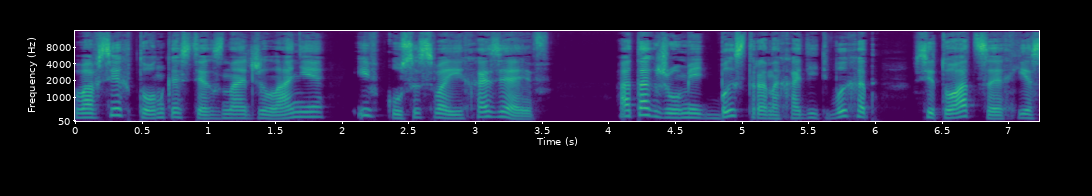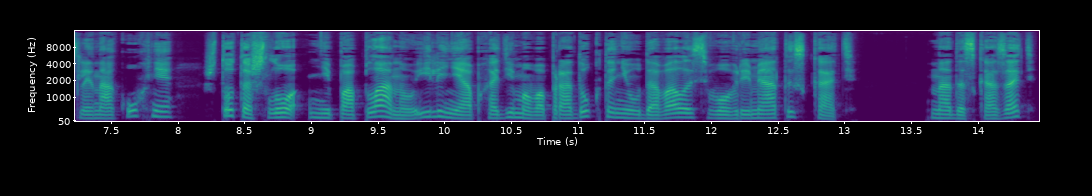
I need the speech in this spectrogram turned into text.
во всех тонкостях знать желания и вкусы своих хозяев, а также уметь быстро находить выход в ситуациях, если на кухне что-то шло не по плану или необходимого продукта не удавалось вовремя отыскать. Надо сказать,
